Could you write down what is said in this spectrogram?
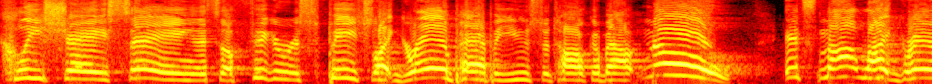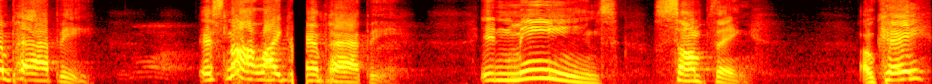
cliche saying. It's a figure of speech like Grandpappy used to talk about. No, it's not like Grandpappy. It's not like Grandpappy. It means something. Okay?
